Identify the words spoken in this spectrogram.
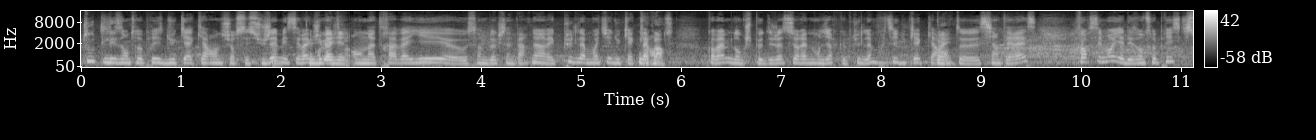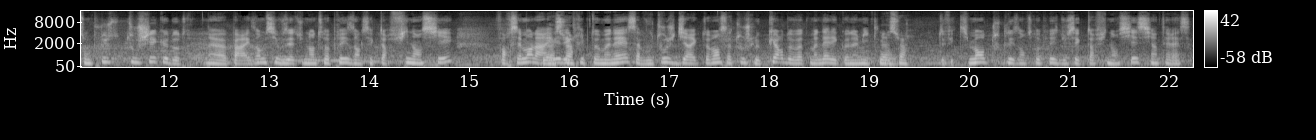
toutes les entreprises du CAC 40 sur ces sujets, mais c'est vrai qu'on a, on a travaillé euh, au sein de Blockchain Partner avec plus de la moitié du CAC 40 quand même, donc je peux déjà sereinement dire que plus de la moitié du CAC 40 euh, s'y intéresse. Forcément, il y a des entreprises qui sont plus touchées que d'autres. par exemple, si vous êtes une entreprise dans le secteur financier, forcément l'arrivée des crypto-monnaies, ça vous touche directement, ça touche le cœur de votre modèle économique. Bien sûr effectivement, toutes les entreprises du secteur financier s'y intéressent.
